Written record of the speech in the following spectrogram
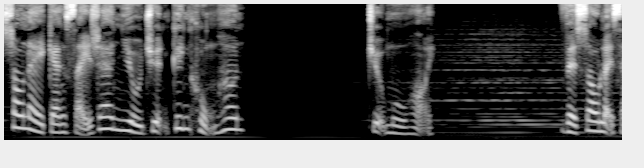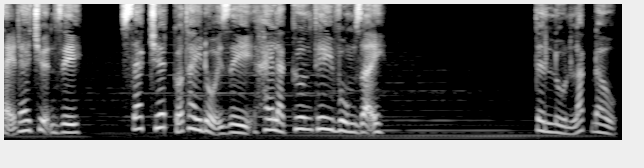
sau này càng xảy ra nhiều chuyện kinh khủng hơn. Triệu mù hỏi. Về sau lại xảy ra chuyện gì? Xác chết có thay đổi gì hay là cương thi vùng dậy? Tên lùn lắc đầu.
